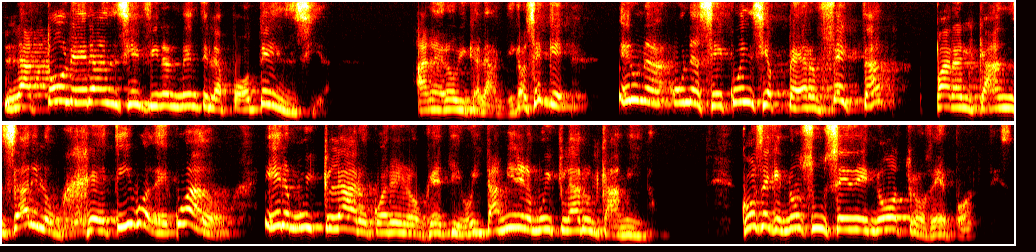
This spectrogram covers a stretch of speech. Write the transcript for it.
la tolerancia y finalmente la potencia anaeróbica láctica. O sea que era una, una secuencia perfecta para alcanzar el objetivo adecuado. Era muy claro cuál era el objetivo y también era muy claro el camino, cosa que no sucede en otros deportes.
